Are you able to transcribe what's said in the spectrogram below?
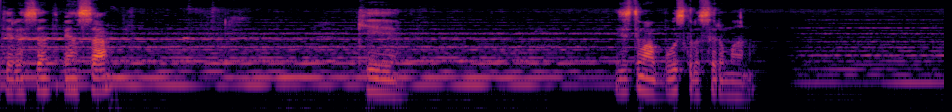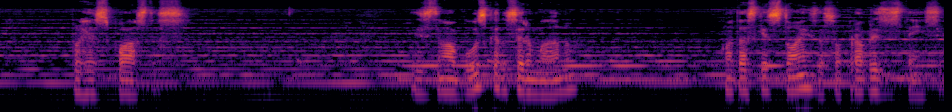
interessante pensar que existe uma busca do ser humano por respostas. Existe uma busca do ser humano quanto às questões da sua própria existência.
